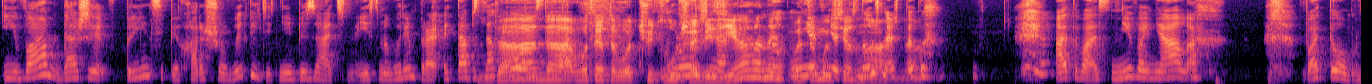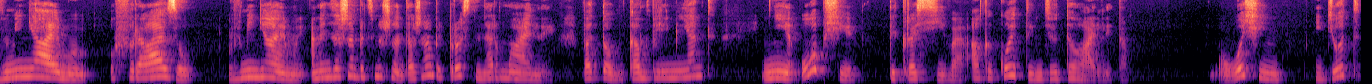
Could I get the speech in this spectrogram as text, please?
И вам даже, в принципе, хорошо выглядеть не обязательно, если мы говорим про этап знакомства. Да, да, вот это вот чуть лучше Нужно- обезьяны, ну, это нет, мы нет, все знаем. нужно, да. чтобы от вас не воняло. Потом вменяемую фразу, вменяемый, она не должна быть смешной, должна быть просто нормальной. Потом комплимент не общий, ты красивая, а какой-то индивидуальный там. Очень идет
